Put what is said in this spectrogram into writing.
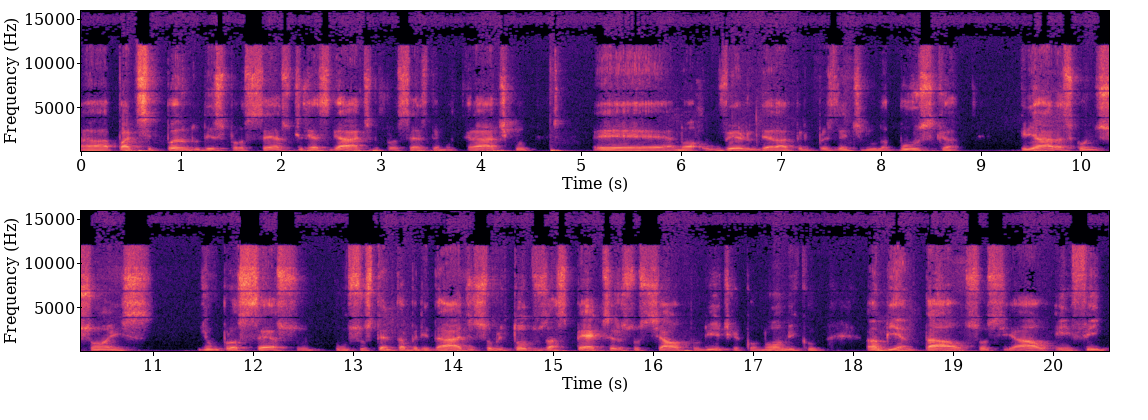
ah, participando desse processo de resgate do processo democrático, é, no, o governo liderado pelo presidente Lula busca criar as condições de um processo com sustentabilidade sobre todos os aspectos, seja social, político, econômico, ambiental, social, enfim,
